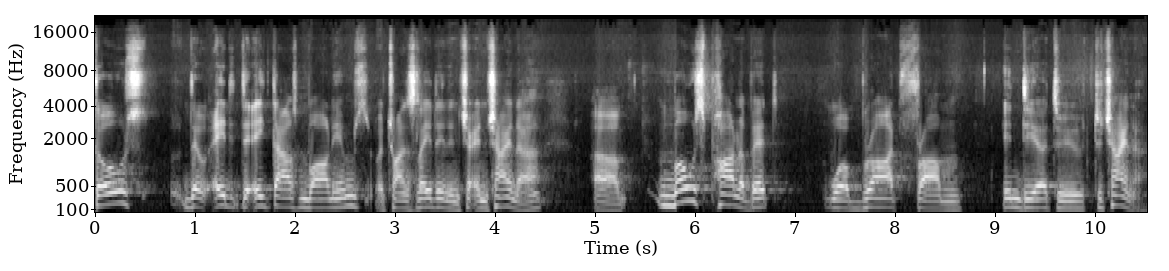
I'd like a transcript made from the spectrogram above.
those, the eight- the 8,000 volumes were translated in, in China, um, most part of it were brought from India to, to China.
